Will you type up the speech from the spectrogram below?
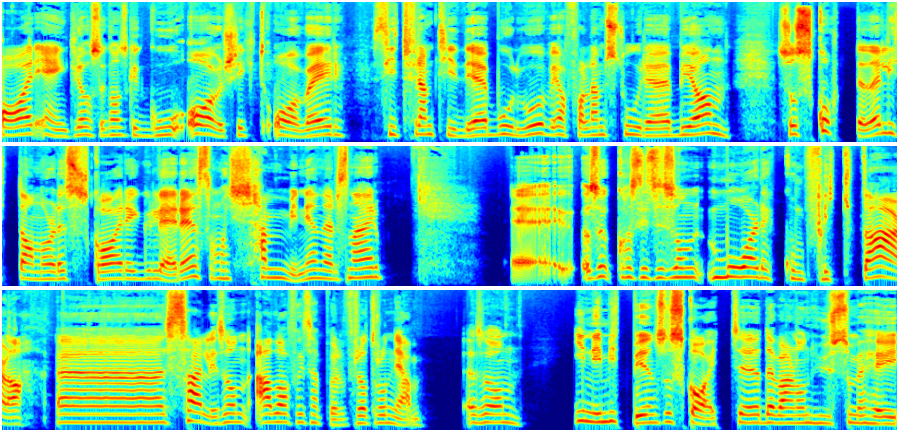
har egentlig også ganske god oversikt over sitt fremtidige boligbehov, iallfall de store byene. Så skorter det litt da når det skal reguleres, og man kommer inn i en del sånne her eh, altså, hva skal jeg si, sånn målkonflikter her, da. Eh, særlig sånn, jeg da for eksempel fra Trondheim. Eh, Sånn, inne i midtbyen så skal ikke det være noen hus som er høy.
